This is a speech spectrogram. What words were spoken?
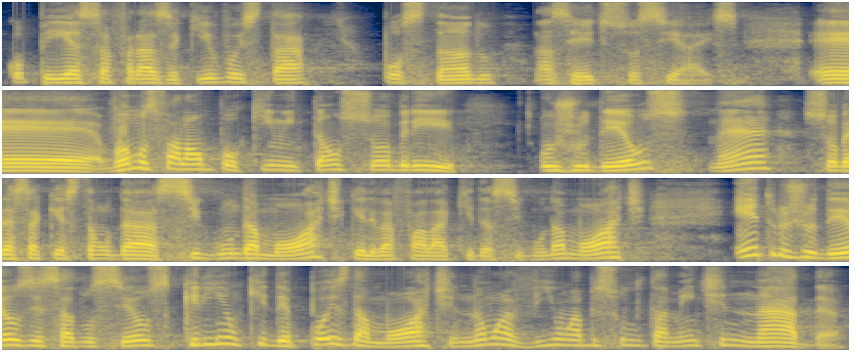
copiei essa frase aqui, vou estar postando nas redes sociais. É, vamos falar um pouquinho então sobre os judeus, né, sobre essa questão da segunda morte, que ele vai falar aqui da segunda morte. Entre os judeus e saduceus, criam que depois da morte não haviam absolutamente nada.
